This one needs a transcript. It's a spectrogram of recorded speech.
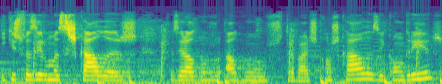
e quis fazer umas escalas, fazer alguns, alguns trabalhos com escalas e com grês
